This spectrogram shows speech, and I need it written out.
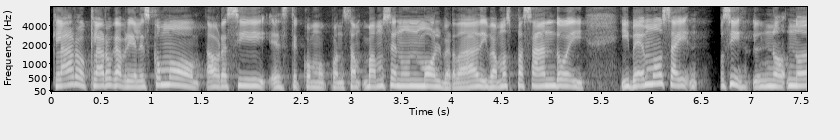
Claro, claro, Gabriel. Es como, ahora sí, este, como cuando vamos en un mall, ¿verdad? Y vamos pasando y, y vemos ahí, pues sí, no, no,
